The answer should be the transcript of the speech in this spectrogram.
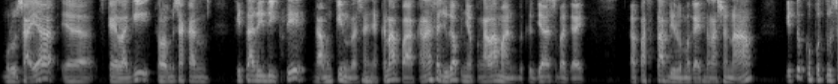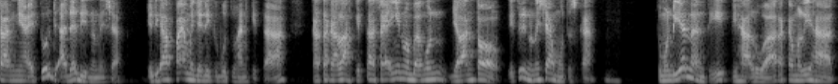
menurut saya ya sekali lagi kalau misalkan kita didikti nggak mungkin rasanya. Hmm. Kenapa? Karena saya juga punya pengalaman bekerja sebagai apa staf di lembaga internasional itu keputusannya itu ada di Indonesia jadi apa yang menjadi kebutuhan kita? Katakanlah kita saya ingin membangun jalan tol, itu Indonesia memutuskan. Kemudian nanti pihak luar akan melihat,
